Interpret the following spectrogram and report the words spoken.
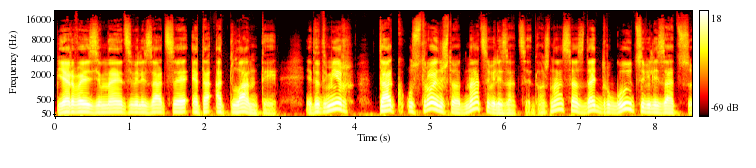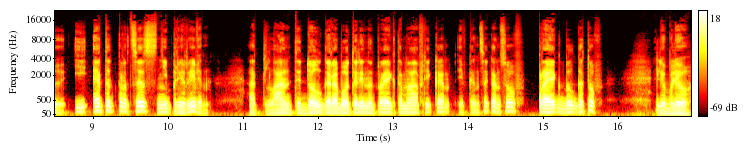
Первая земная цивилизация — это атланты. Этот мир так устроен, что одна цивилизация должна создать другую цивилизацию, и этот процесс непрерывен. Атланты долго работали над проектом «Африка», и в конце концов проект был готов. Люблю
